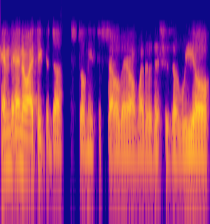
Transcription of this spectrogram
and, and I think the dust still needs to settle there on whether this is a real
